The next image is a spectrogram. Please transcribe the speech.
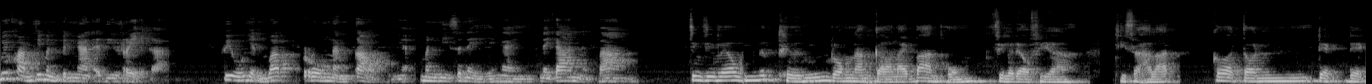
ด้วยความที่มันเป็นงานอดิเรกอะฟิวเห็นว่าโรงหนังเก่าเนี่ยมันมีเสน่ห์ยังไงในด้านไหนบ้าง จริง ๆ แล้วนึกถึงโรงหนังเก่าในบ้านผมฟิลาเดลเฟีย ที่สหรัฐ ก็ตอนเด็ก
